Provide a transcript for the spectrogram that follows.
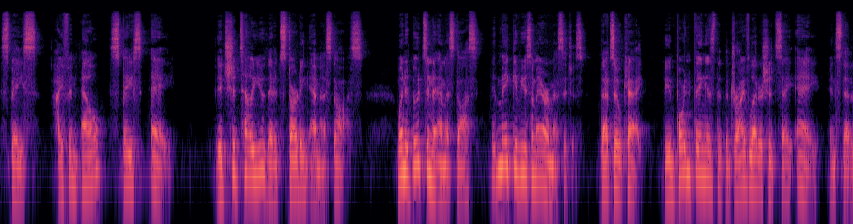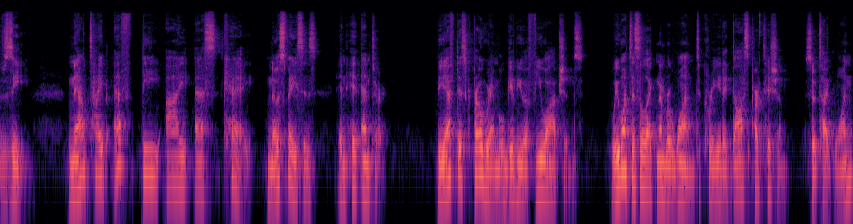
space hyphen L space A. It should tell you that it's starting MS-DOS. When it boots into MS-DOS, it may give you some error messages. That's okay. The important thing is that the drive letter should say A instead of Z. Now type FDISK, no spaces, and hit enter. The fdisk program will give you a few options. We want to select number 1 to create a DOS partition, so type 1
